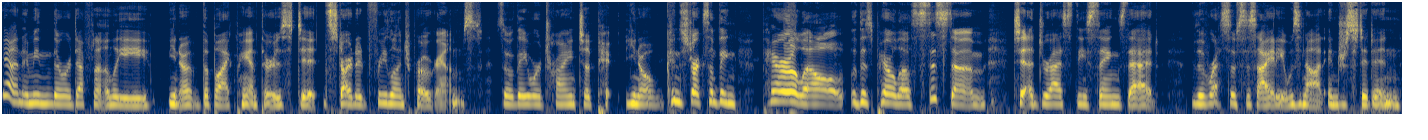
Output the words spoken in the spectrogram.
yeah, and I mean there were definitely, you know, the Black Panthers did started free lunch programs. So they were trying to, you know, construct something parallel, this parallel system to address these things that the rest of society was not interested in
